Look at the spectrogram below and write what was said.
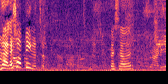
झालं शॉपिंग कशावर? साडी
